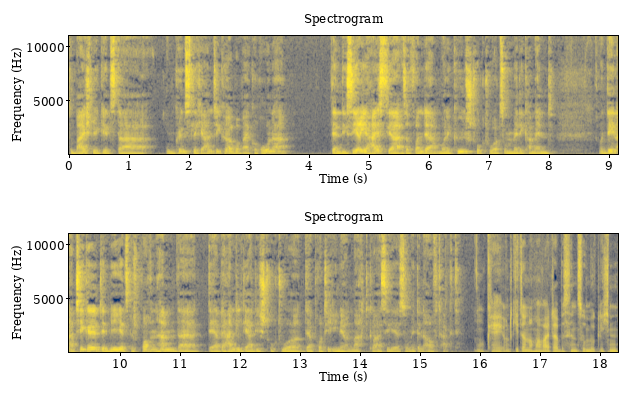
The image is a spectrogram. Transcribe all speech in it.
zum Beispiel geht es da um künstliche Antikörper bei Corona, denn die Serie heißt ja also von der Molekülstruktur zum Medikament. Und den Artikel, den wir jetzt besprochen haben, da, der behandelt ja die Struktur der Proteine und macht quasi somit den Auftakt. Okay, und geht dann nochmal weiter bis hin zu möglichen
